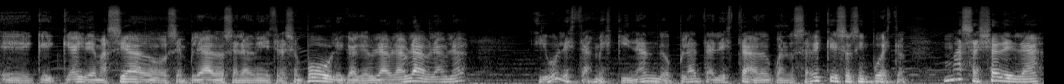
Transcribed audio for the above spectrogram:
eh, que, que hay demasiados empleados en la administración pública, que bla, bla, bla, bla, bla, y vos le estás mezquinando plata al Estado cuando sabés que esos impuestos, más allá de la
